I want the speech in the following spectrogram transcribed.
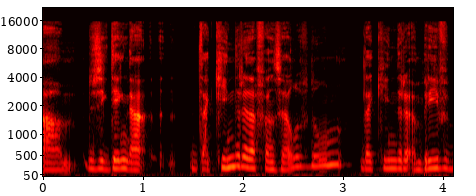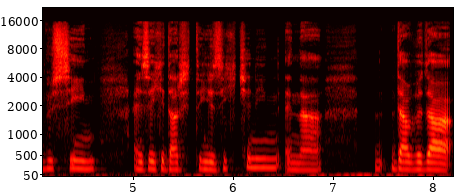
Um, dus ik denk dat, dat kinderen dat vanzelf doen. Dat kinderen een brievenbus zien en zeggen, daar zit een gezichtje in. En dat, dat we dat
